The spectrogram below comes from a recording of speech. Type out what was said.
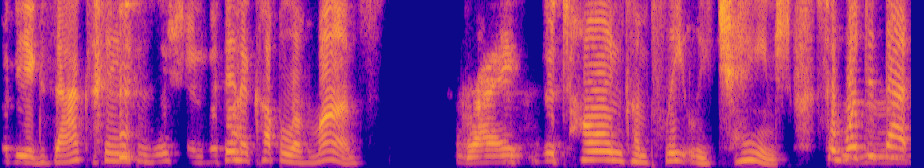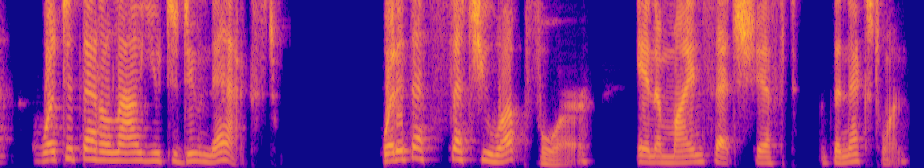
for the exact same position within a couple of months right the tone completely changed so what mm-hmm. did that mm-hmm. what did that allow you to do next what did that set you up for in a mindset shift the next one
